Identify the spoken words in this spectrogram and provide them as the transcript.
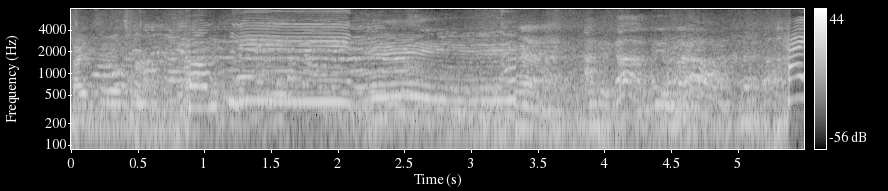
Hi! Complete! Hi!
